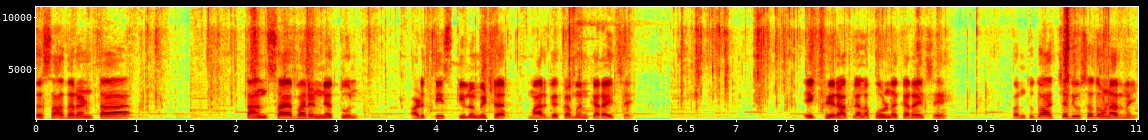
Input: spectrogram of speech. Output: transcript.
तर साधारणतः तानसा अभयारण्यातून अडतीस किलोमीटर मार्गक्रमण करायचं आहे एक फेरा आपल्याला पूर्ण करायचा आहे परंतु तो आजच्या दिवसात होणार नाही.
